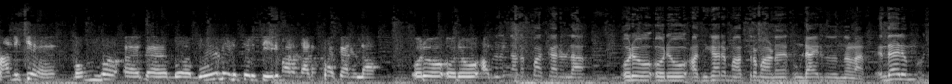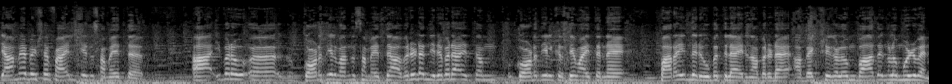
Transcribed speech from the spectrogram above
തനിക്ക് മുമ്പ് ബോർഡ് എടുത്തൊരു തീരുമാനം നടപ്പാക്കാനുള്ള ഒരു ഒരു അത് നടപ്പാക്കാനുള്ള ഒരു ഒരു അധികാരം മാത്രമാണ് ഉണ്ടായിരുന്നത് എന്നുള്ളതാണ് എന്തായാലും ജാമ്യാപേക്ഷ ഫയൽ ചെയ്ത സമയത്ത് ഇവർ കോടതിയിൽ വന്ന സമയത്ത് അവരുടെ നിരപരാധിത്വം കോടതിയിൽ കൃത്യമായി തന്നെ പറയുന്ന രൂപത്തിലായിരുന്നു അവരുടെ അപേക്ഷകളും വാദങ്ങളും മുഴുവൻ.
